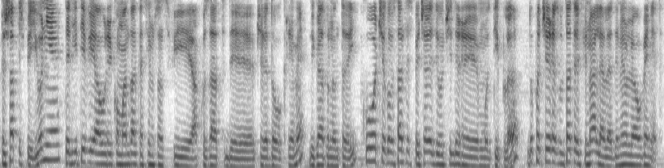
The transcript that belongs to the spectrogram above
Pe 17 iunie, detectivii au recomandat ca Simpson să fie acuzat de cele două crime, de gradul întâi, cu circunstanțe speciale de ucidere multiplă, după ce rezultatele finale ale ADN-ului au venit.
